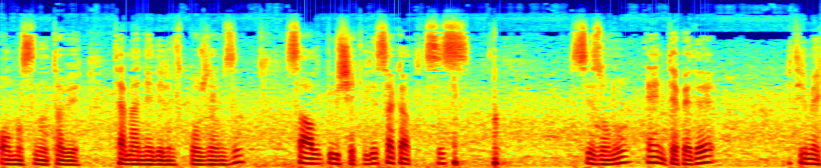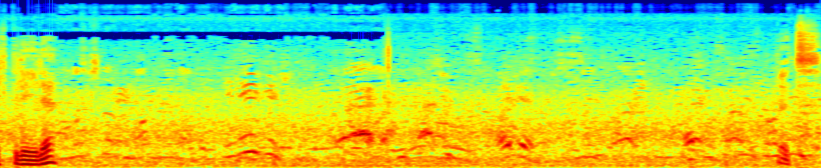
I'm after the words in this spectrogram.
olmasını tabii temenni edelim futbolcularımızın. Sağlıklı bir şekilde sakatlıksız sezonu en tepede bitirmek dileğiyle. Evet,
